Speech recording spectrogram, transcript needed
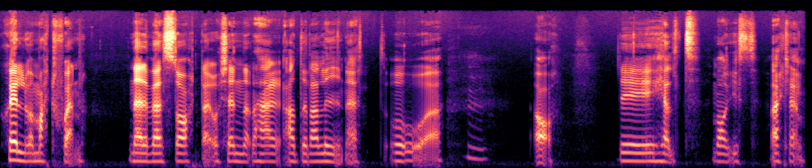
själva matchen. När det väl startar och känna det här adrenalinet. Och Mm. ja, det är helt magiskt, verkligen.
